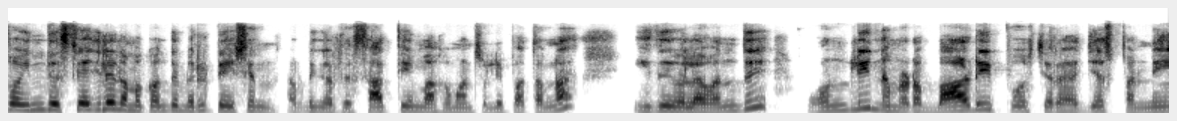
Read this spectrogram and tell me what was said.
ஸோ இந்த ஸ்டேஜ்ல நமக்கு வந்து மெடிடேஷன் அப்படிங்கிறது சாத்தியமாகுமான்னு சொல்லி பார்த்தோம்னா இதுல வந்து ஒன்லி நம்மளோட பாடி போஸ்டரை அட்ஜஸ்ட் பண்ணி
